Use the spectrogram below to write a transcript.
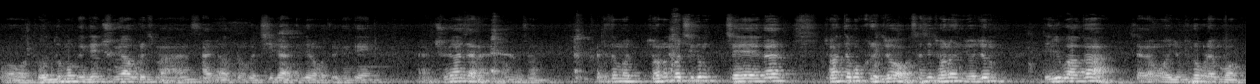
뭐 돈도 뭐 굉장히 중요하고 그렇지만, 삶의 어떤 그 질이라든지 이런 것들이 굉장히 중요하잖아요. 그래서 어쨌든 뭐 저는 뭐 지금 제가 저한테 뭐 그러죠. 사실 저는 요즘 일과가 제가 뭐 요즘 프로그램 뭐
